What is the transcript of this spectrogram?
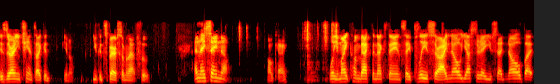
is there any chance I could, you know, you could spare some of that food?" And they say no. Okay. Well, you might come back the next day and say, "Please, sir. I know yesterday you said no, but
